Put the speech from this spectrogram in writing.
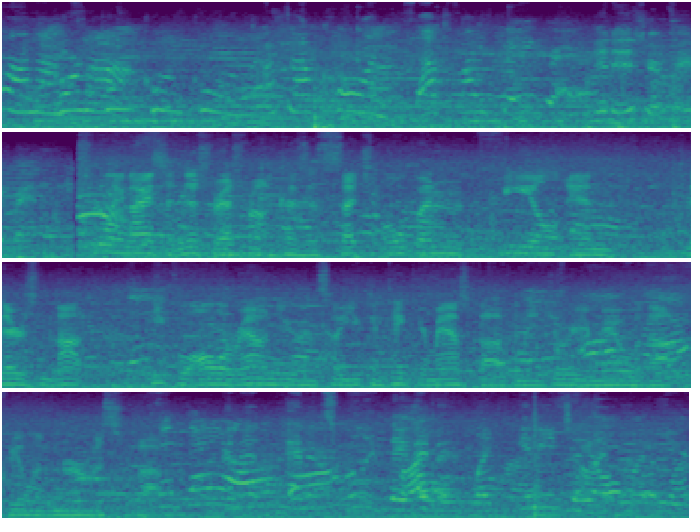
corn on come. Corn, corn. What's that corn? That's my favorite. It is your favorite. It's really nice in this restaurant because it's such open feel and there's not people all around you and so you can take your mask off and enjoy your meal without feeling nervous about it. they all? and it's really private. Like anytime here.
